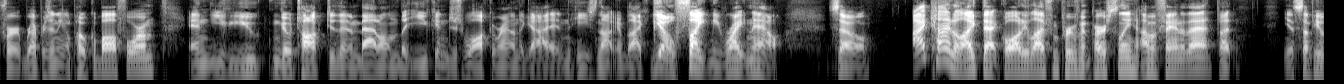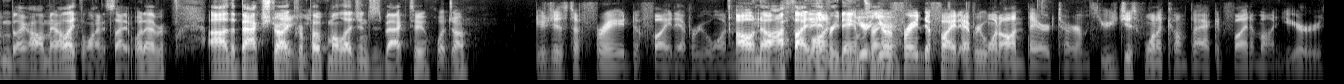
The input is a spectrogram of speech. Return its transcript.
for representing a Pokeball for them, and you you can go talk to them and battle them, but you can just walk around a guy and he's not gonna be like, "Yo, fight me right now." So I kind of like that quality life improvement personally. I'm a fan of that, but you know, some people be like, "Oh man, I like the line of sight." Whatever. Uh, the backstrike Yeah, from you- Pokemon Legends is back too. What, John? You're just afraid to fight everyone. Oh, no, I fight on- every damn you're, trainer. You're afraid to fight everyone on their terms. You just want to come back and fight them on yours.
